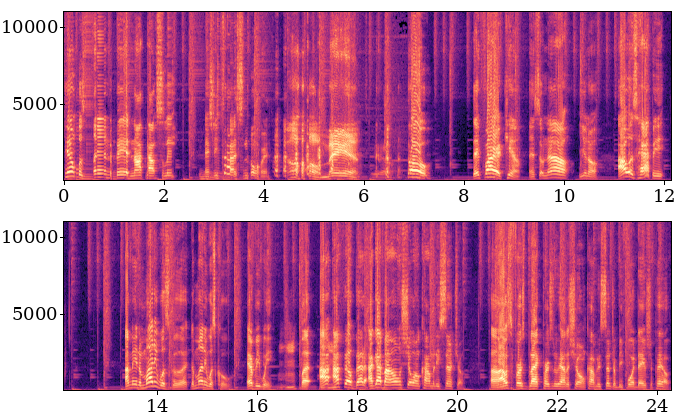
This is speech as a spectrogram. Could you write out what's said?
Kim was laying in the bed, knocked out sleep, and she started snoring. Oh man. Yeah. So they fired Kim, and so now you know I was happy. I mean, the money was good. The money was cool every week. Mhm. But I, I felt better. I got my own show on Comedy Central. Uh, I was the first black person who had a show on Comedy Central before Dave Chappelle.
